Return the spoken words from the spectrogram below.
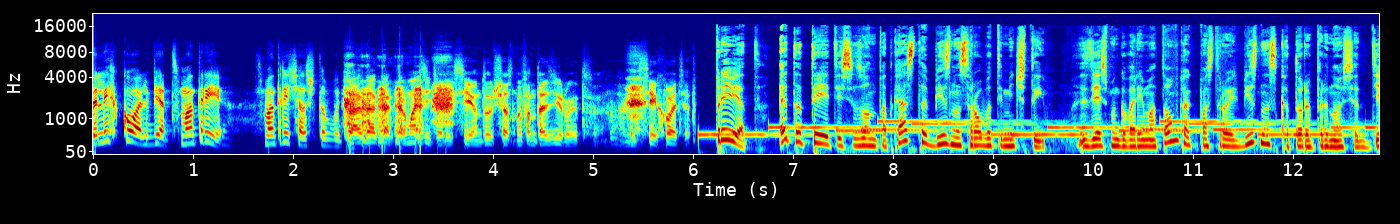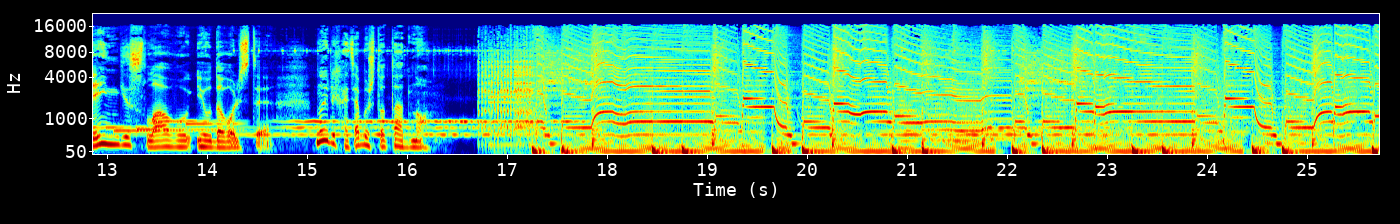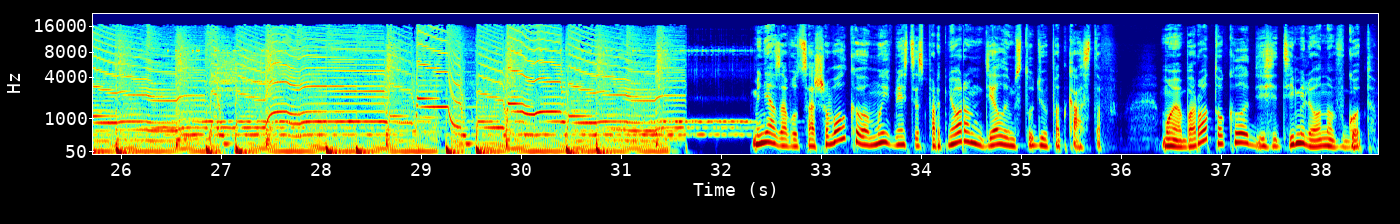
Да легко, Альберт, смотри. Смотри сейчас, что будет. Так, так, так, тормозите, Алексей, он тут сейчас нафантазирует. Алексей, хватит. Привет! Это третий сезон подкаста «Бизнес. Роботы. Мечты». Здесь мы говорим о том, как построить бизнес, который приносит деньги, славу и удовольствие. Ну или хотя бы что-то одно. Меня зовут Саша Волкова, мы вместе с партнером делаем студию подкастов. Мой оборот около 10 миллионов в год.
